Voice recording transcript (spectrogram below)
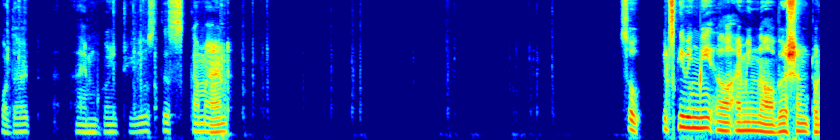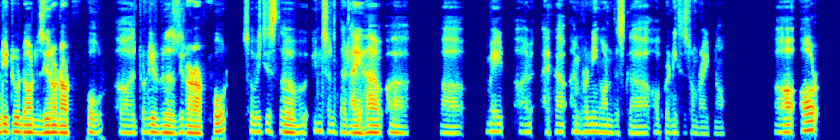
For that i'm going to use this command so it's giving me uh, i mean uh, version 22.0.4 uh, 22.0.4 so which is the instance that i have uh, uh, made I, I have, i'm running on this uh, operating system right now. Uh, or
